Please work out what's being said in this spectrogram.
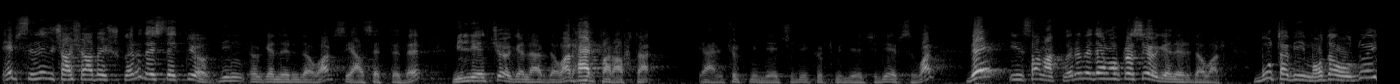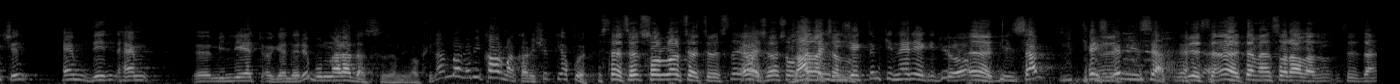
hepsini üç aşağı beş yukarı destekliyor. Din ögeleri de var siyasette de. Milliyetçi ögeler de var her tarafta. Yani Türk milliyetçiliği, Kürt milliyetçiliği hepsi var. Ve insan hakları ve demokrasi ögeleri de var. Bu tabii moda olduğu için hem din hem e, milliyet ögeleri bunlara da sığınıyor filan. Böyle bir karma karışık yapı. İsterseniz sorular çerçevesinde yavaş Evet, yavaş onları zaten açalım. diyecektim ki nereye gidiyor Evet. bilsem, keşke bilsem. Bilirsen, evet hemen soru alalım sizden.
